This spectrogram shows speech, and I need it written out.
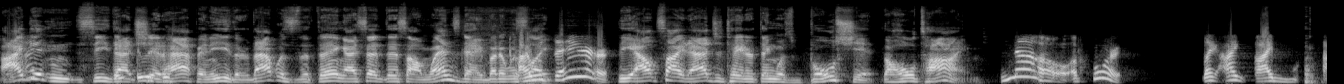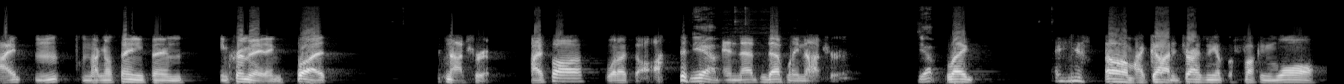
I didn't see that shit happen either. That was the thing. I said this on Wednesday, but it was I like was there. the outside agitator thing was bullshit the whole time. No, of course. Like I, I, I, mm, I'm not gonna say anything, incriminating, but it's not true. I saw what I saw, Yeah. and that's definitely not true. Yep. Like, I just, oh my god, it drives me up the fucking wall.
